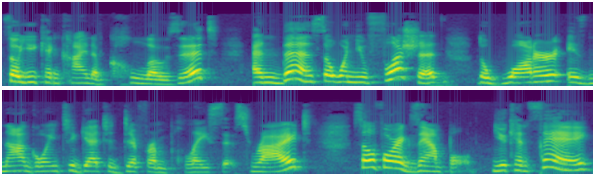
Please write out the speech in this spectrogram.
So you can kind of close it. And then, so when you flush it, the water is not going to get to different places, right? So for example, you can say,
